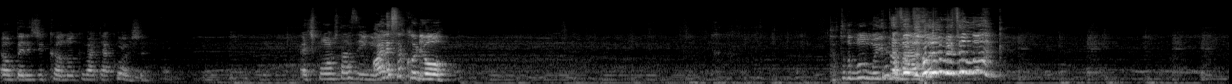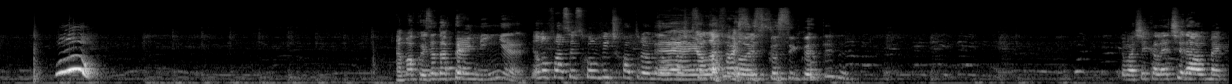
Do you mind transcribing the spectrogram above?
É um tênis de cano que vai até a coxa. É tipo um altazinho. Olha essa coreô. Tá todo mundo muito Tá todo mundo muito É uma coisa da perninha. Eu não faço isso com 24 anos, É, ela 52. faz isso com 52. Eu achei que ela ia tirar o Mac...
